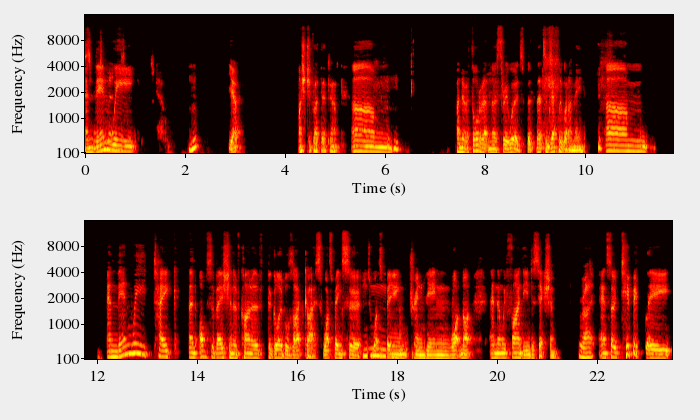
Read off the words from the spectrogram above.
And sentiment then we. Mm-hmm. Yep. I should write that down. Um. I never thought of it in those three words, but that's exactly what I mean. Um, and then we take an observation of kind of the global zeitgeist, what's being searched, mm. what's being trending, whatnot, and then we find the intersection. Right. And so typically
